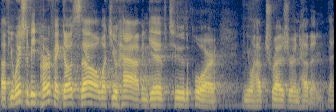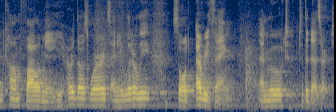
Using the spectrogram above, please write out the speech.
Uh, if you wish to be perfect, go sell what you have and give to the poor and you will have treasure in heaven. Then come, follow me. He heard those words, and he literally sold everything and moved to the desert.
